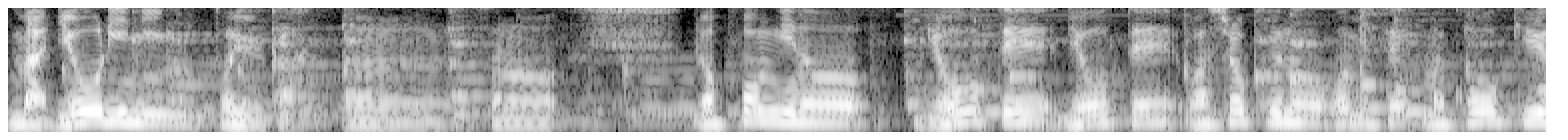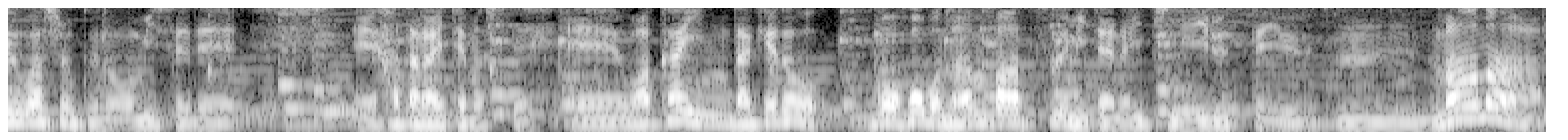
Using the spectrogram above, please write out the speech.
まあ、料理人というか、うん、その、六本木の料亭料亭和食のお店、まあ、高級和食のお店で、えー、働いてまして、えー、若いんだけど、もうほぼナンバー2みたいな位置にいるっていう、うん、まあまあ、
